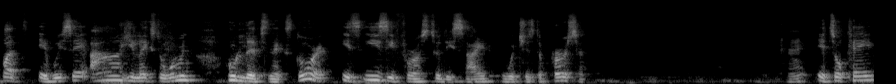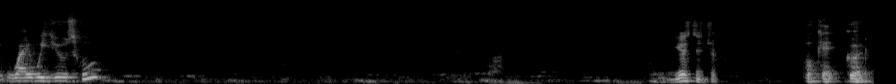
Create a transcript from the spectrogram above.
But if we say, ah, he likes the woman who lives next door, it's easy for us to decide which is the person. Okay, it's okay why we use who? Yes, teacher. Okay, good.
